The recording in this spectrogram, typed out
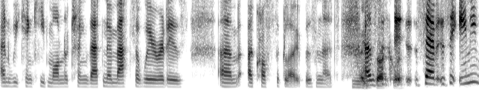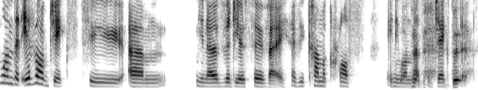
and we can keep monitoring that no matter where it is um, across the globe, isn't it? Exactly. And so, Sam, is there anyone that ever objects to um, you know, a video survey? Have you come across anyone that's objected it?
